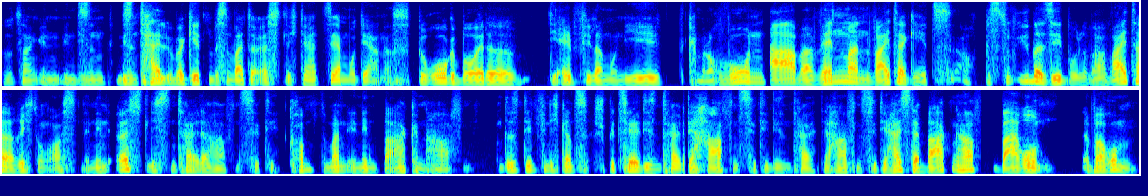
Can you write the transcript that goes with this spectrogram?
sozusagen in, in, diesen, in diesen Teil übergeht, ein bisschen weiter östlich, der hat sehr modernes Bürogebäude, die Elbphilharmonie, da kann man auch wohnen. Aber wenn man weitergeht, auch bis zum Überseeboulevard, weiter Richtung Osten, in den östlichsten Teil der Hafen City, kommt man in den Barkenhafen. Und das, den finde ich ganz speziell, diesen Teil der Hafen City, diesen Teil der Hafen City. Heißt der Barkenhafen? Warum? Warum?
